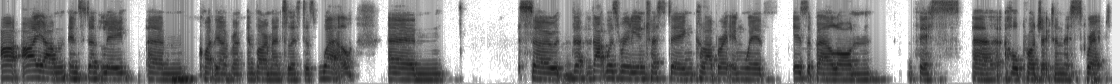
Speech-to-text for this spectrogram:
I, I am incidentally um, quite the environmentalist as well. Um, so that that was really interesting collaborating with Isabel on this uh, whole project and this script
